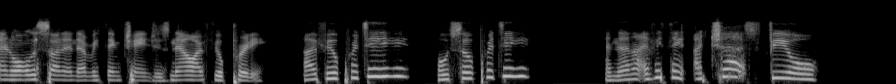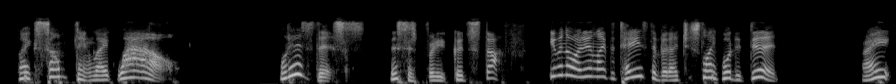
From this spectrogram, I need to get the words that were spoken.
and all of a sudden, everything changes. Now I feel pretty. I feel pretty. Oh, so pretty. And then everything, I just feel like something like, wow, what is this? This is pretty good stuff. Even though I didn't like the taste of it, I just like what it did. Right?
